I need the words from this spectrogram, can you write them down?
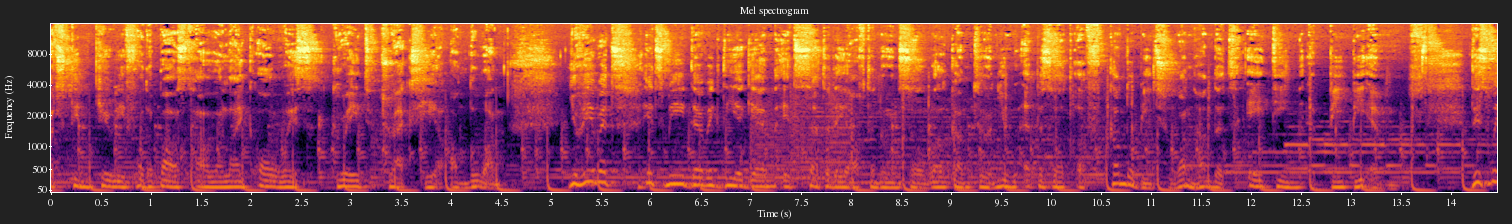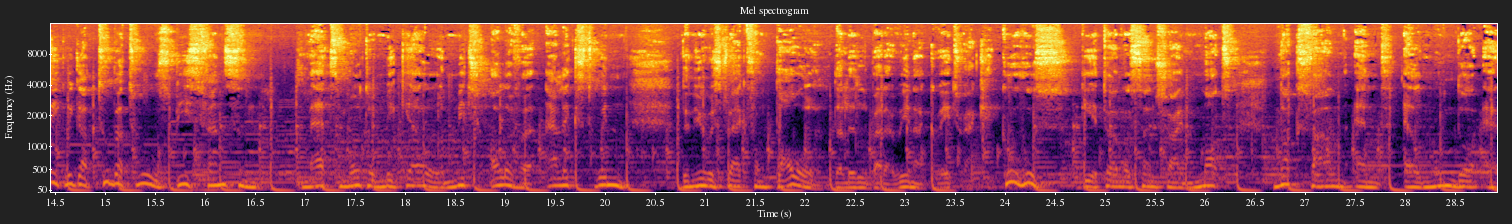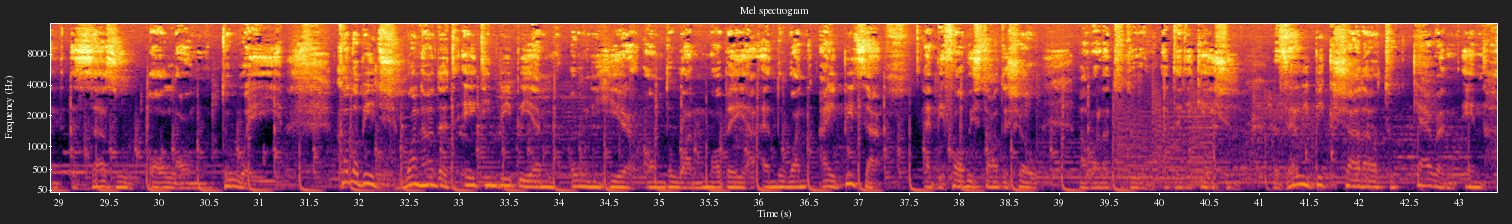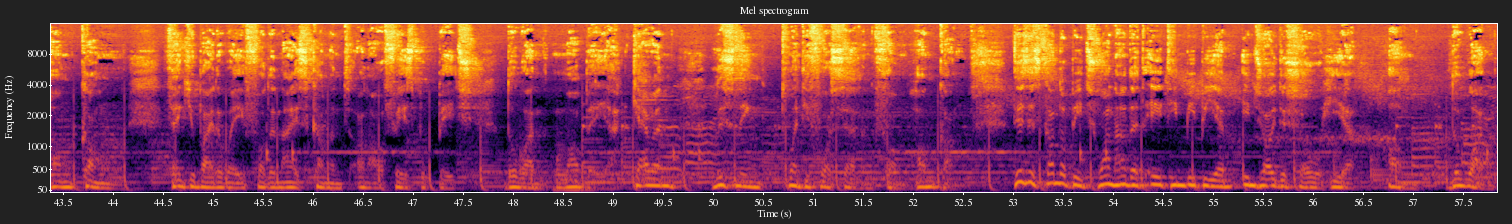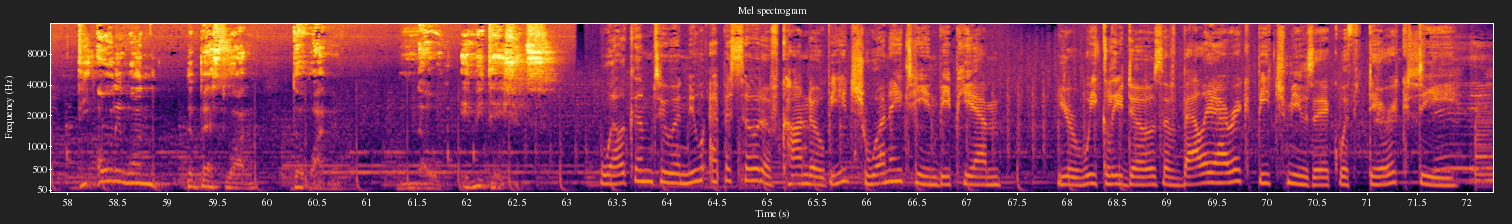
much, Tim Kiri, for the past hour. Like always, great tracks here on The One. You hear it? It's me, Derek D again. It's Saturday afternoon, so welcome to a new episode of Condo Beach 118 BPM. This week we got Tuba Tools, Beast Fanson, Matt Moto Miguel, Mitch Oliver, Alex Twin, the newest track from Powell, The Little Ballerina, great track. Kuhus, The Eternal Sunshine, Mott, Nox Vahn and El Mundo and Zazu all along the way. Condo Beach, 118 BPM, only here on the one Marbella and the one Ibiza. And before we start the show, I wanted to do a dedication. A very big shout out to Karen in Hong Kong. Thank you, by the way, for the nice comment on our Facebook page, the one Marbella. Karen, listening 24 7 from Hong Kong. This is Condo Beach 118 BPM. Enjoy the show here on The One. The only one, the best one, the one. No imitations. Welcome to a new episode of Condo Beach 118 BPM, your weekly dose of Balearic beach music with Derek D.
